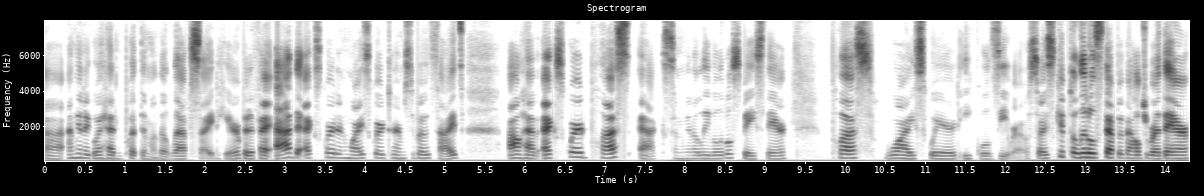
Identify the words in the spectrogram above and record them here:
uh, I'm going to go ahead and put them on the left side here. But if I add the x squared and y squared terms to both sides, I'll have x squared plus x. I'm going to leave a little space there plus y squared equals 0. So I skipped a little step of algebra there,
